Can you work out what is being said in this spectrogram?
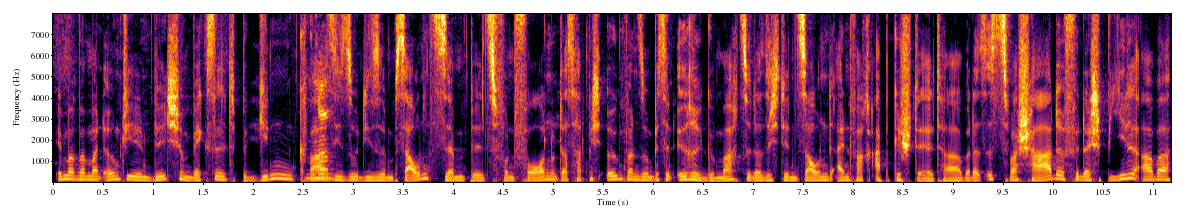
immer wenn man irgendwie den Bildschirm wechselt, beginnen quasi ja. so diese Sound-Samples von vorn und das hat mich irgendwann so ein bisschen irre gemacht, sodass ich den Sound einfach abgestellt habe. Das ist zwar schade für das Spiel, aber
